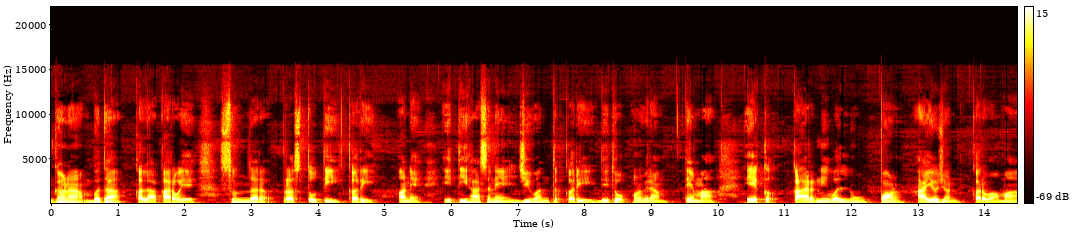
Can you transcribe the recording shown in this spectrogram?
ઘણા બધા કલાકારોએ સુંદર પ્રસ્તુતિ કરી. અને ઇતિહાસને જીવંત કરી દીધો પૂર્ણવિરામ તેમાં એક કાર્નિવલનું પણ આયોજન કરવામાં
